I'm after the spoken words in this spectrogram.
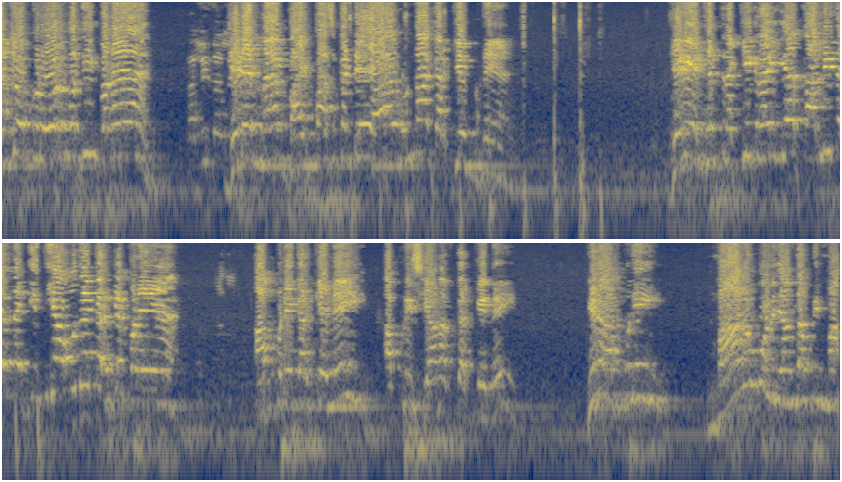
ਅੱਜ ਉਹ ਕਰੋੜਪਤੀ ਬਣਿਆ ਹੈ। ਜਿਹੜੇ ਮੈਂ ਬਾਈਪਾਸ ਕੱਢੇ ਹੈ ਉਹਨਾਂ ਕਰਕੇ ਬਣੇ ਆ ਜਿਹੜੇ ਇੱਥੇ ਤਰੱਕੀ ਕਰਾਈ ਹੈ ਅਕਾਲੀ ਦਲ ਨੇ ਕੀਤੀਆਂ ਉਹਦੇ ਕਰਕੇ ਬਣੇ ਆ ਆਪਣੇ ਕਰਕੇ ਨਹੀਂ ਆਪਣੀ ਸਿਆਣਪ ਕਰਕੇ ਨਹੀਂ ਜਿਹੜਾ ਆਪਣੀ ਮਾਂ ਨੂੰ ਭੁੱਲ ਜਾਂਦਾ ਆਪਣੀ ਮਾਂ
